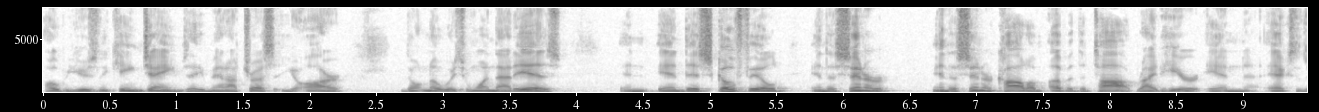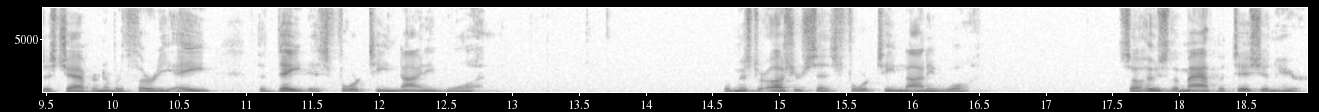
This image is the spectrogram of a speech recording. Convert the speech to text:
hope you're using the King James, amen. I trust that you are. Don't know which one that is. And, and this Scofield in the center in the center column up at the top, right here in Exodus chapter number 38, the date is 1491. But Mr. Ussher says 1491. So who's the mathematician here?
